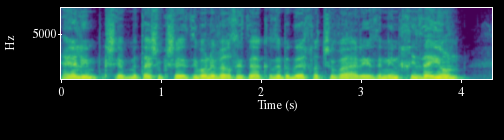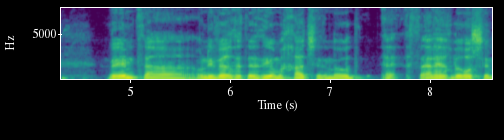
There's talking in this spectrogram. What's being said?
היה לי, מתישהו כשהייתי באוניברסיטה, כזה בדרך לתשובה, היה לי איזה מין חיזיון. באמצע האוניברסיטה איזה יום אחד, שזה מאוד עשה עליי הרבה רושם.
